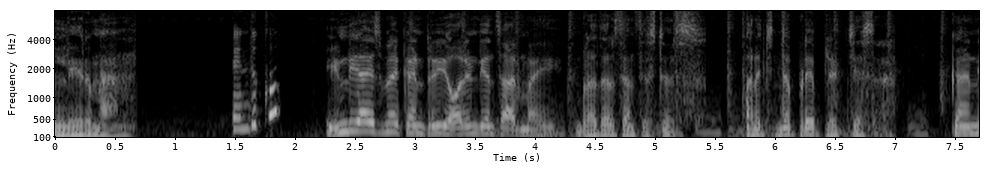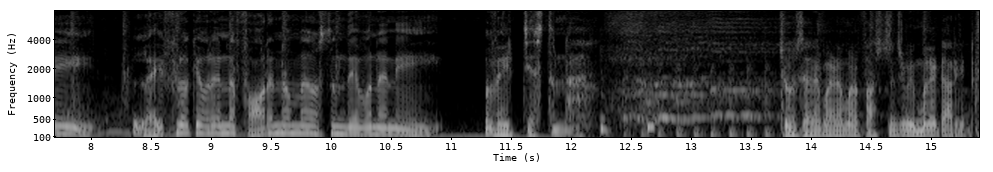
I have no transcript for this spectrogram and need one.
లేరు మ్యామ్ ఎందుకు? India is my country all Indians are my brothers and sisters అని చిన్నప్పుడే ప్లెట్ చేశా. కానీ లైఫ్లోకి ఎవరైనా ఫారెన్ అమ్మాయి వస్తుందేమోనని వెయిట్ చేస్తున్నా. చూసారా మేడం మన ఫస్ట్ నుంచి మిమ్మల్ని టార్గెట్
